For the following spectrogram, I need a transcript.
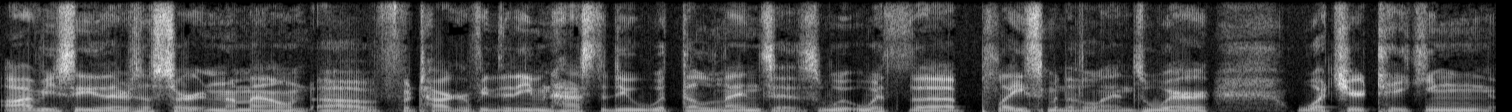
Obviously, there's a certain amount of photography that even has to do with the lenses, with, with the placement of the lens, where what you're taking,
